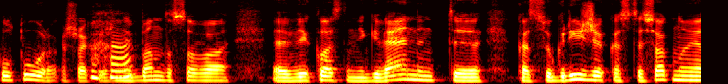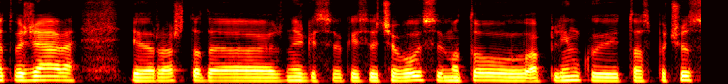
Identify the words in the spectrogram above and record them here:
kultūrą kažkokią, žinai, bando savo e, veiklas ten įgyvendinti, kas sugrįžę, kas tiesiog nuo jų atvažiavę. Ir aš tada, žinai, irgi, kai svečiavausi, matau aplinkui tos pačius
